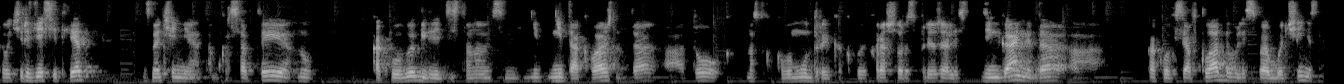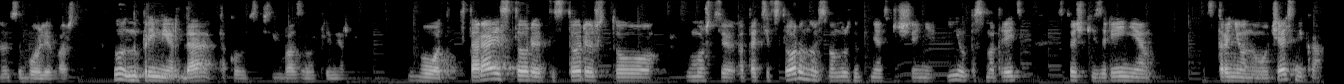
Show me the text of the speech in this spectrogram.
то через 10 лет значение там, красоты, ну, как вы выглядите, становится не, не так важно, да, а то, насколько вы мудрые, как вы хорошо распоряжались деньгами, да, а как вы вся вкладывали свое обучение, становится более важным. Ну, например, да, такой вот совсем базовый пример. Вот. Вторая история — это история, что вы можете отойти в сторону, если вам нужно принять решение, и посмотреть с точки зрения отстраненного участника.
